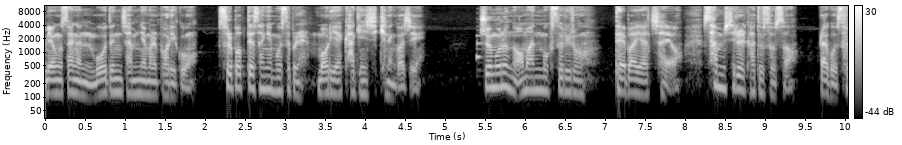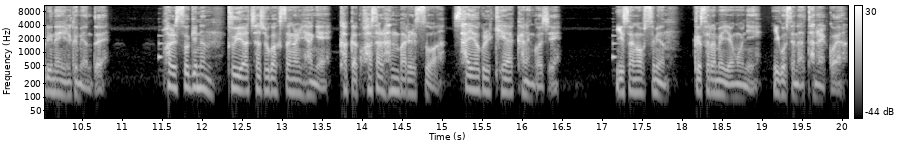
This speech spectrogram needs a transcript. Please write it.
명상은 모든 잡념을 버리고 술법 대상의 모습을 머리에 각인시키는 거지. 주문은 엄한 목소리로 대바야차여 삼시를 가두소서라고 소리내 읽으면 돼. 활쏘기는 두 야차 조각상을 향해 각각 화살 한 발을 쏘아 사역을 계약하는 거지. 이상 없으면 그 사람의 영혼이 이곳에 나타날 거야.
